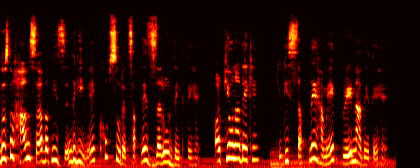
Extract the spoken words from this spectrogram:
दोस्तों, हम सब अपनी ज़िंदगी में खूबसूरत सपने ज़रूर देखते हैं। और क्यों ना देखें? क्योंकि सपने हमें प्रेरणा देते हैं।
